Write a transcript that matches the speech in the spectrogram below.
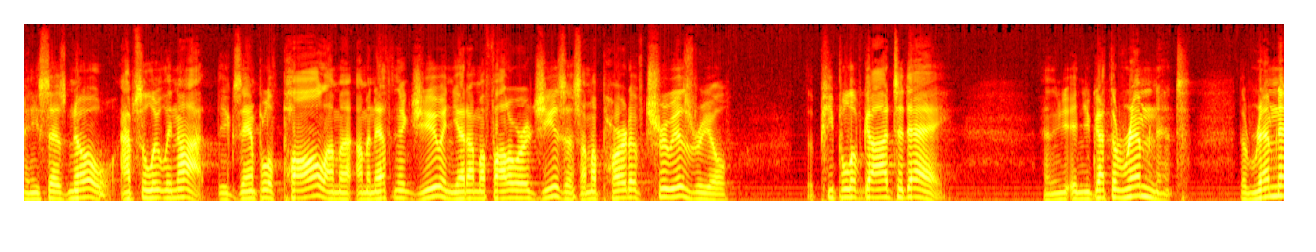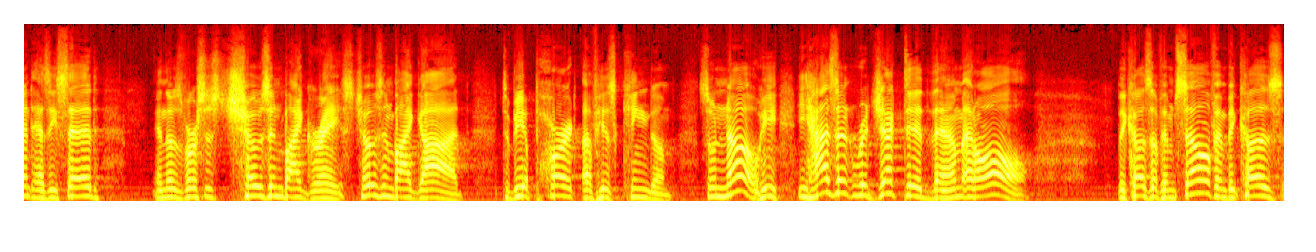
And he says, No, absolutely not. The example of Paul, I'm, a, I'm an ethnic Jew, and yet I'm a follower of Jesus. I'm a part of true Israel, the people of God today. And, and you've got the remnant. The remnant, as he said in those verses, chosen by grace, chosen by God to be a part of his kingdom. So, no, he, he hasn't rejected them at all because of himself and because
